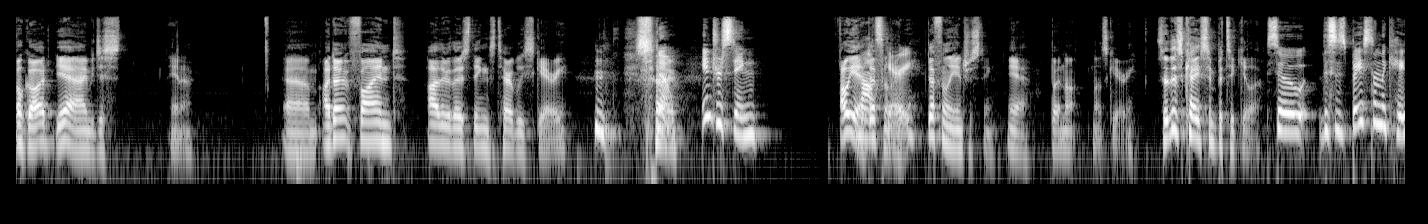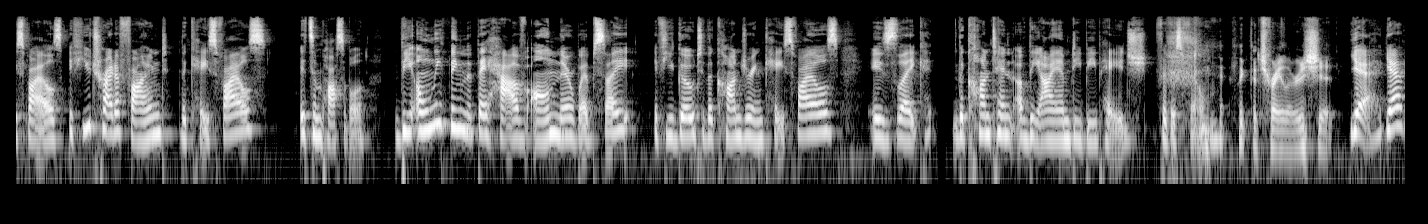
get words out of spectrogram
Oh, God, yeah, I mean, just, you know. Um, I don't find either of those things terribly scary. so, No, interesting. oh, yeah, not definitely. scary. Definitely interesting. Yeah, but not, not scary. So, this case in particular, So this is based on the case files. If you try to find the case files, it's impossible. The only thing that they have on their website, if you go to the Conjuring case files, is like the content of the IMDb page for this film. like the trailer and shit. yeah, yeah.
